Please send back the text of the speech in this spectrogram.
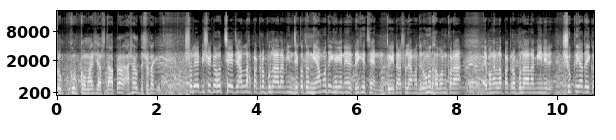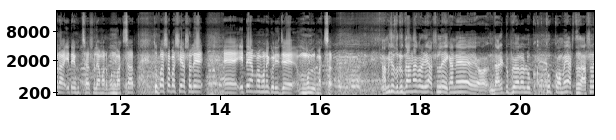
লোক খুব কম আসে আসে আপনার আসার উদ্দেশ্যটা কি? আসলে বিষয়টা হচ্ছে যে আল্লাহ পাক রব্বুল আলমিন যে কত নিয়ামত এখানে রেখেছেন, তো এটা আসলে আমাদের অনুধাবন করা এবং আল্লাহ পাক রব্বুল আলমিনের সুক্রিয়া আদায় করা, এটাই হচ্ছে আসলে আমার মূল মাকসাদ। তো পাশাপাশি আসলে এটাই আমরা মনে করি যে মূল মাকসাদ। আমি যতটুকু ধারণা করি, আসলে এখানে দাড়ি টুপিওয়ালা লোক খুব কমে আসতেছে। আসলে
